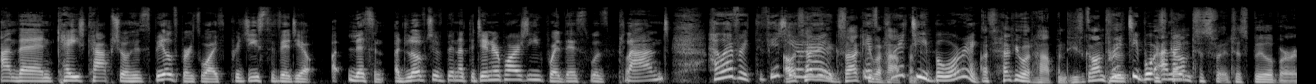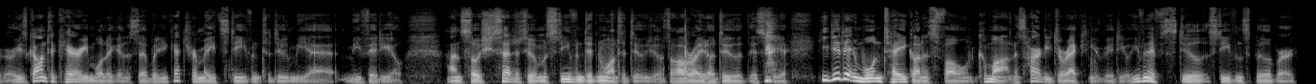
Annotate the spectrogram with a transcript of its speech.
And then Kate Capshaw, who's Spielberg's wife, produced the video. Uh, Listen, I'd love to have been at the dinner party where this was planned. However, the video I'll tell you exactly is what happened. It's pretty boring. I'll tell you what happened. He's gone to Pretty boring, He's and I- gone to, to Spielberg, or he's gone to Carey Mulligan and said, "Will you get your mate Steven to do me uh, me video?" And so she said it to him, and Steven didn't want to do it. He goes, "All right, I'll do it this for you." he did it in one take on his phone. Come on, it's hardly directing a video, even if it's still Steven Spielberg.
